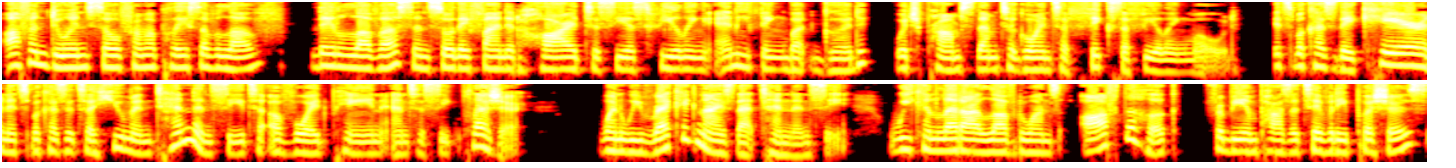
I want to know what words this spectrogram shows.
often doing so from a place of love they love us and so they find it hard to see us feeling anything but good, which prompts them to go into fix a feeling mode. It's because they care and it's because it's a human tendency to avoid pain and to seek pleasure. When we recognize that tendency, we can let our loved ones off the hook for being positivity pushers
